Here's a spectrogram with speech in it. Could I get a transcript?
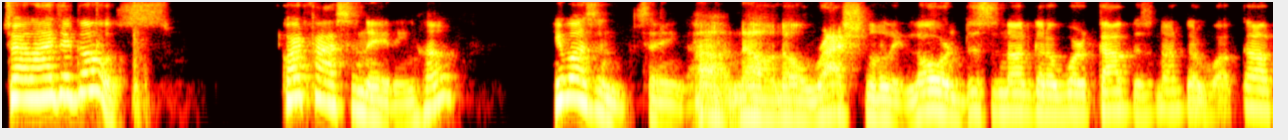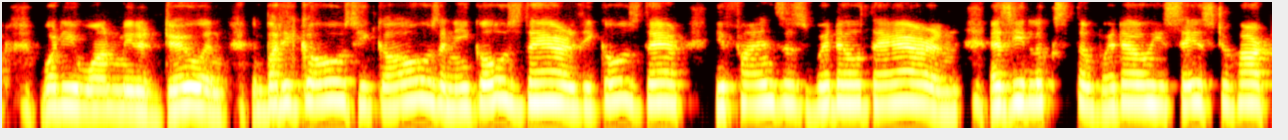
So Elijah goes. Quite fascinating, huh? He wasn't saying, oh, no, no, rationally, Lord, this is not going to work out. This is not going to work out. What do you want me to do? And But he goes, he goes, and he goes there. As he goes there, he finds his widow there. And as he looks at the widow, he says to her,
